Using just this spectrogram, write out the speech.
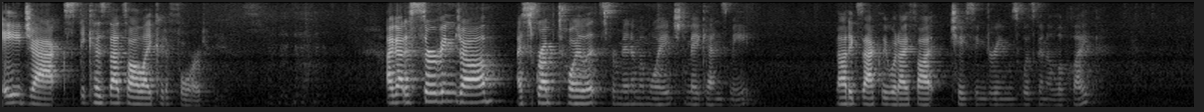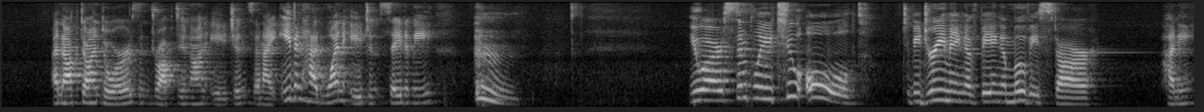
Ajax because that's all I could afford. I got a serving job. I scrubbed toilets for minimum wage to make ends meet. Not exactly what I thought chasing dreams was going to look like. I knocked on doors and dropped in on agents, and I even had one agent say to me, you are simply too old to be dreaming of being a movie star, honey.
